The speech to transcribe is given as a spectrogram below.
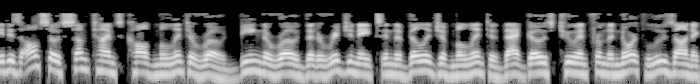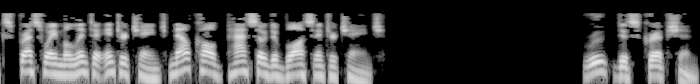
It is also sometimes called Malinta Road being the road that originates in the village of Malinta that goes to and from the North Luzon Expressway Malinta Interchange now called Paso de Blas Interchange. Route description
